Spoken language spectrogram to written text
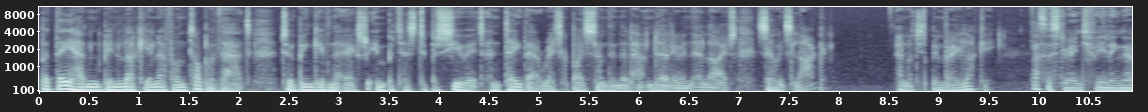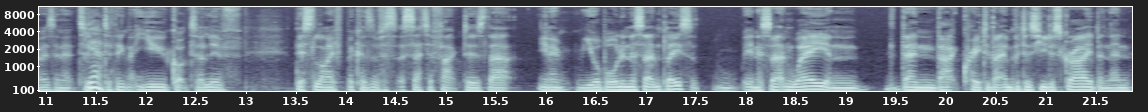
but they hadn't been lucky enough on top of that to have been given that extra impetus to pursue it and take that risk by something that happened earlier in their lives. So it's luck. And I've just been very lucky. That's a strange feeling, though, isn't it? To, Yeah. to think that you got to live this life because of a set of factors that you know you were born in a certain place in a certain way, and then that created that impetus you describe, and then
